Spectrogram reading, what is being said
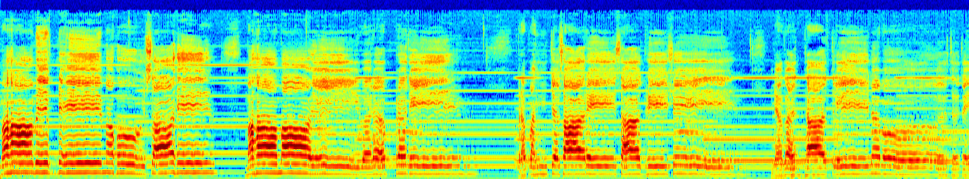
महाविघ्ने महोत्साहे महामाये वरप्रदे प्रपञ्चसारे साध्वीषे। जगद्धात्री नमोस्तुते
